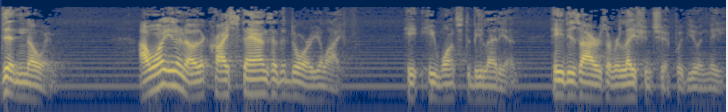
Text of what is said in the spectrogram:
didn't know him. I want you to know that Christ stands at the door of your life. He, he wants to be let in. He desires a relationship with you and me.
